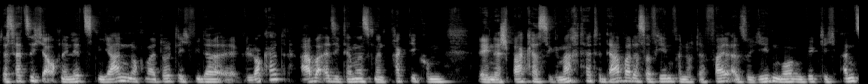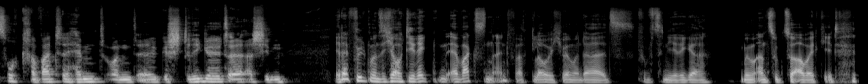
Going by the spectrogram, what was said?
Das hat sich ja auch in den letzten Jahren nochmal deutlich wieder äh, gelockert. Aber als ich damals mein Praktikum in der Sparkasse gemacht hatte, da war das auf jeden Fall noch der Fall. Also jeden Morgen wirklich Anzug, Krawatte, Hemd und äh, gestriegelt äh, erschienen. Ja, da fühlt man sich auch direkt erwachsen einfach, glaube ich, wenn man da als 15-Jähriger mit dem Anzug zur Arbeit geht.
